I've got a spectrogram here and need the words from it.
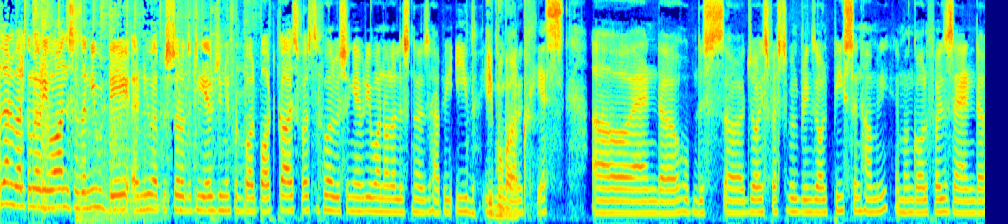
Hello and welcome everyone. This is a new day, a new episode of the TFG Indian Football Podcast. First of all, wishing everyone, all our listeners, happy Eid. Eid Mubarak. Yes. Uh, and uh, hope this uh, joyous festival brings all peace and harmony among all of us. And uh,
